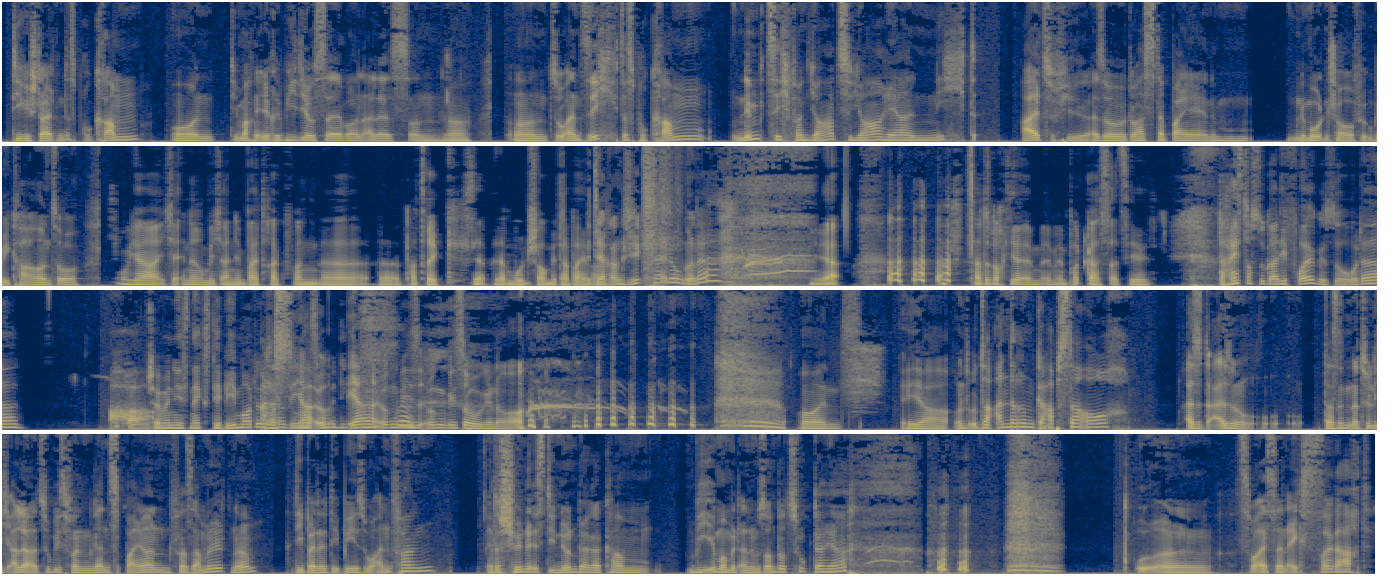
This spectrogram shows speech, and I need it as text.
die gestalten das Programm und die machen ihre Videos selber und alles und ja. Und so an sich, das Programm nimmt sich von Jahr zu Jahr her nicht allzu viel. Also du hast dabei eine, eine Modenschau für UBK und so. Oh ja, ich erinnere mich an den Beitrag von äh, äh Patrick, der bei der Modenschau mit dabei mit war. Mit der Rangierkleidung, oder? Ja. das hatte doch hier im, im, im Podcast erzählt. Da heißt doch sogar die Folge so, oder? Oh. Germany's Next DB Model? Ah, das, so, ja, ir ja irgendwie, irgendwie so, genau. und ja, und unter anderem gab's da auch, also da, also da sind natürlich alle Azubis von ganz Bayern versammelt, ne? Die bei der DB so anfangen. Das Schöne ist, die Nürnberger kamen wie immer mit einem Sonderzug daher. uh, das war als dann ex. Folge 8.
